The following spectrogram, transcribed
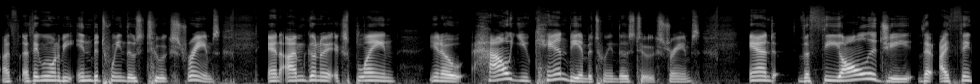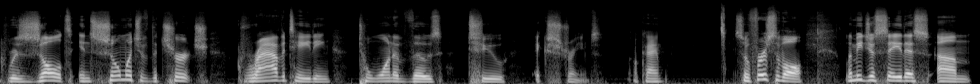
I, th- I think we want to be in between those two extremes. And I'm going to explain, you know, how you can be in between those two extremes and the theology that I think results in so much of the church gravitating to one of those two extremes. Okay. So, first of all, let me just say this. Um,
